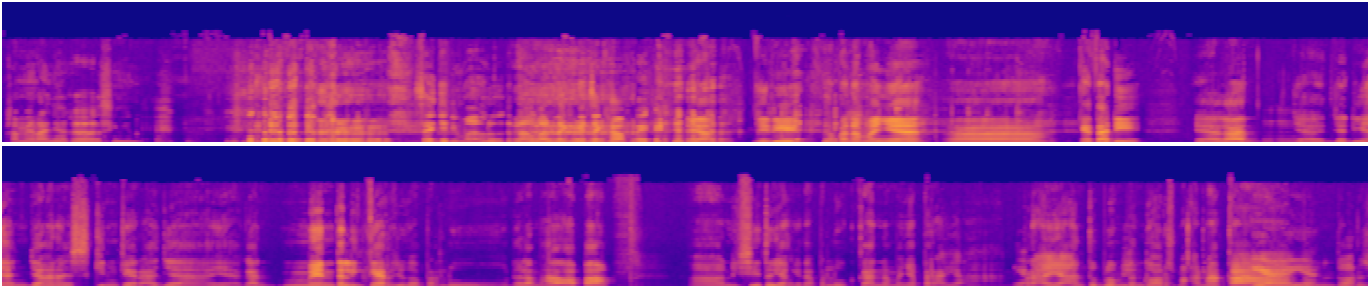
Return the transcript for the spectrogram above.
kameranya ke sini dong. Saya jadi malu ketahuan lagi ngecek HP. ya jadi apa namanya eh kayak tadi ya kan? Ya jadi han- jangan hanya skincare aja ya kan? Mentally care juga perlu. Dalam hal apa? Eh, di situ yang kita perlukan namanya perayaan. Perayaan tuh belum tentu harus makan-makan Iya, iya. belum tentu harus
